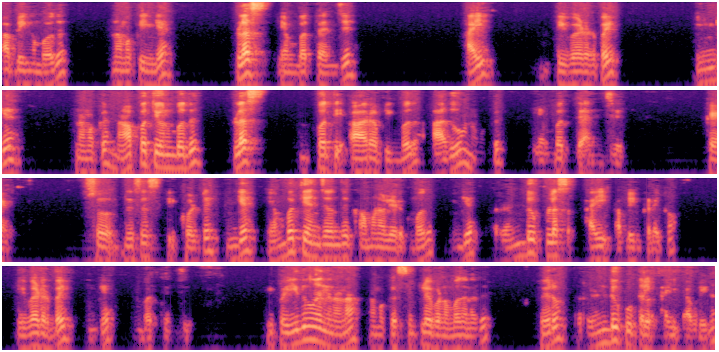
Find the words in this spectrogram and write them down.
அப்படிங்கும்போது நமக்கு இங்கே ப்ளஸ் எண்பத்தஞ்சு ஐ டிவைடட் பை இங்கே நமக்கு நாற்பத்தி ஒன்பது ப்ளஸ் முப்பத்தி ஆறு அப்படிங்கும்போது அதுவும் நமக்கு எண்பத்தி அஞ்சு okay so this is equal to இங்கே எண்பத்தி அஞ்சு வந்து காமன் வெளியே எடுக்கும்போது இங்கே ரெண்டு ப்ளஸ் ஐ அப்படின்னு கிடைக்கும். டிவைடட் பை இங்கே எண்பத்தஞ்சு இப்போ இதுவும் என்னென்னா நமக்கு சிம்ப்ளை பண்ணும்போது என்னது? வெறும் ரெண்டு கூட்டல் ஐ அப்படின்னு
